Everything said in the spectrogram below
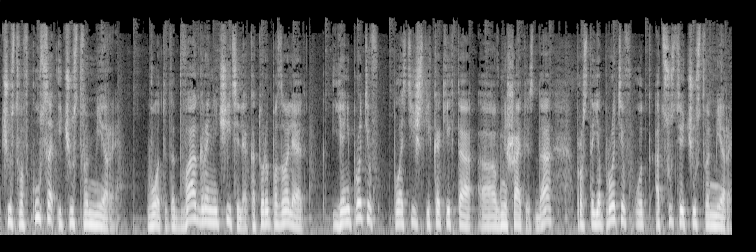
Чувство вкуса и чувство меры. Вот, это два ограничителя, которые позволяют я не против пластических каких-то э, вмешательств, да, просто я против вот отсутствия чувства меры.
